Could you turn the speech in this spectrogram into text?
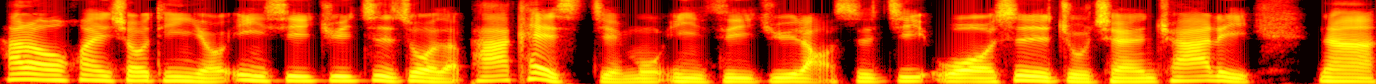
Hello，欢迎收听由硬 CG 制作的 Podcast 节目《硬 CG 老司机》，我是主持人 Charlie。那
